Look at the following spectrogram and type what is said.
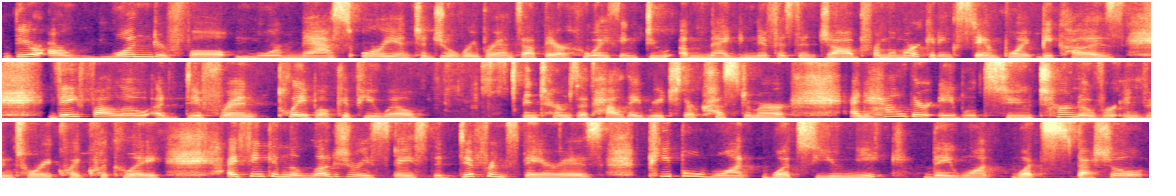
there are wonderful, more mass oriented jewelry brands out there who I think do a magnificent job from a marketing standpoint because they follow a different playbook, if you will, in terms of how they reach their customer and how they're able to turn over inventory quite quickly. I think in the luxury space, the difference there is people want what's unique, they want what's special.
